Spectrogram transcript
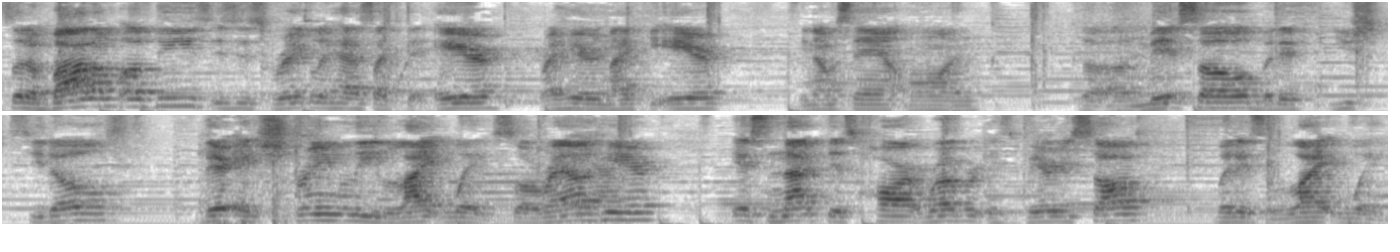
So the bottom of these is just regular, has like the Air right here, Nike Air. You know what I'm saying on the uh, midsole. But if you see those, they're extremely lightweight. So around Yeah. here, it's not this hard rubber. It's very soft, but it's lightweight.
